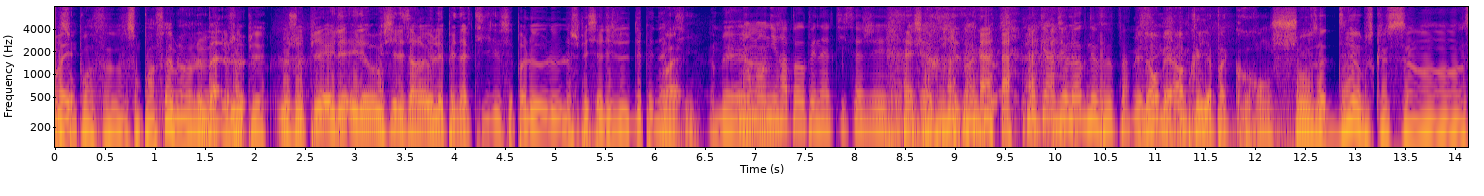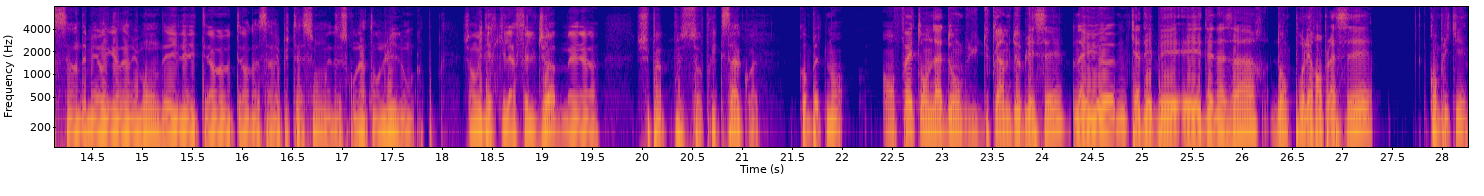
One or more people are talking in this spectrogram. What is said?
Ouais. son, point, son point faible, hein, le, Bah, le jeu de pied. le jeu de pied et, les- et les- aussi les, les pénalties. C'est pas le, le- le spécialiste de- des pénalties. Mais, Non, mais on euh, n'ira pas au penalty, ça j'ai j'ai déjà dit. le cardiologue ne veut pas. mais non, mais après, il n'y a pas grand chose à te dire parce que c'est un, c'est un des meilleurs gardiens du monde et il a été à hauteur de sa réputation et de ce qu'on attend de lui. Donc, j'ai envie de dire qu'il a fait le job, mais euh, je suis pas plus surpris que ça, quoi. Complètement. En fait, on a donc eu quand même deux blessés. On a eu euh, KDB et Eden Hazard. Donc pour les remplacer, compliqué.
